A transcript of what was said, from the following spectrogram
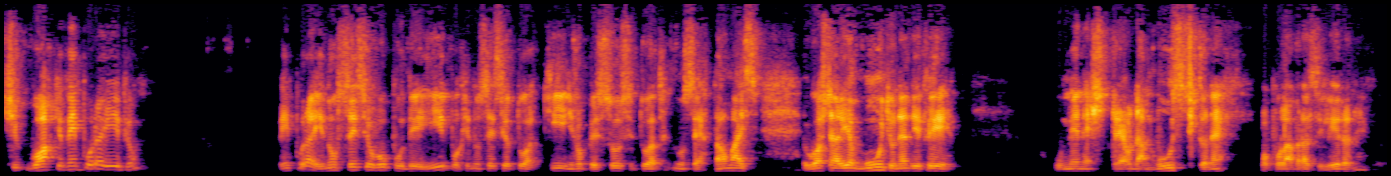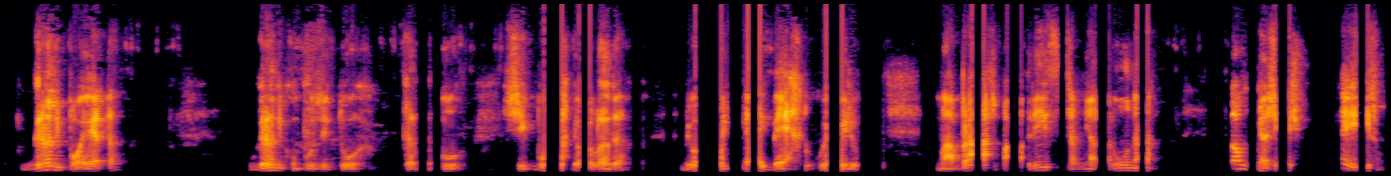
Chico Buarque vem por aí, viu? Vem por aí. Não sei se eu vou poder ir, porque não sei se eu estou aqui em João Pessoa, se estou no sertão, mas eu gostaria muito né, de ver o menestrel da música né, popular brasileira, né? grande poeta, grande compositor, cantor, Chico Buarque Holanda, meu amigo Heriberto Coelho. Um abraço, Patrícia, minha aluna. Então, minha gente, é isso.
